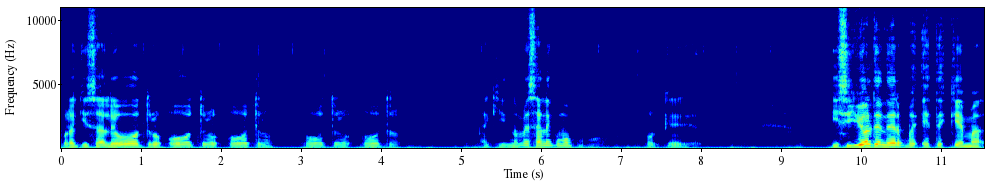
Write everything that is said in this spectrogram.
por aquí sale otro, otro, otro, otro, otro. Aquí no me salen como porque y si yo al tener pues, este esquema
